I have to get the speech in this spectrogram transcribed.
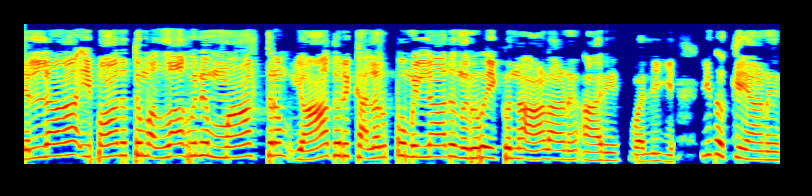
എല്ലാ ഇബാദത്തും അള്ളാഹുവിന് മാത്രം യാതൊരു കലർപ്പുമില്ലാതെ നിർവഹിക്കുന്ന ആളാണ് ആര്? വലിയ. ഇതൊക്കെയാണ്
